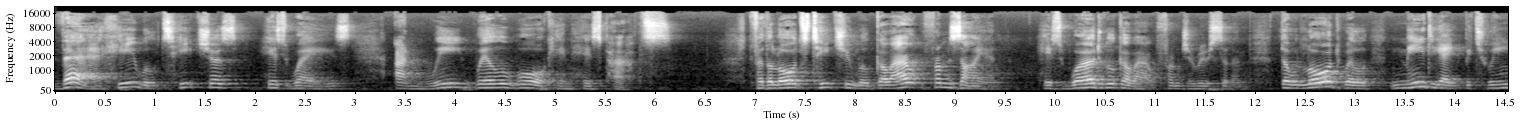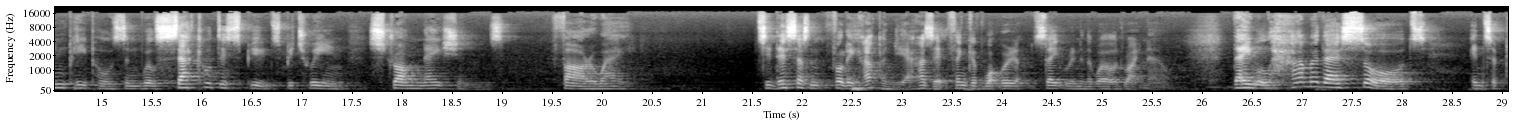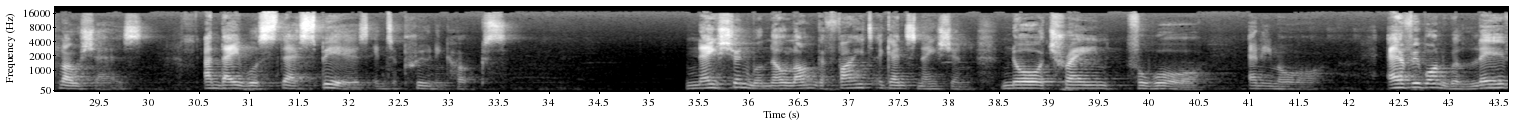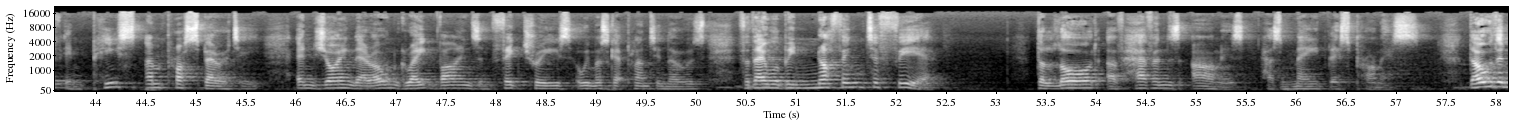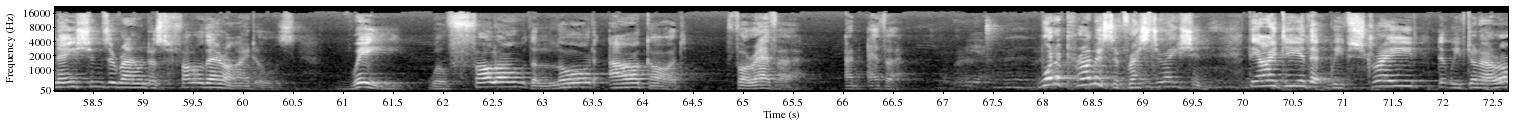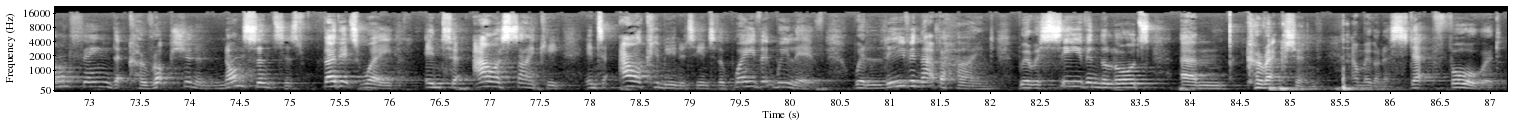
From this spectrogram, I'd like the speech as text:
There he will teach us his ways, and we will walk in his paths. For the Lord's teaching will go out from Zion, his word will go out from Jerusalem. The Lord will mediate between peoples and will settle disputes between strong nations far away. See, this hasn't fully happened yet, has it? Think of what we're, state we're in in the world right now. They will hammer their swords into plowshares, and they will their spears into pruning hooks. Nation will no longer fight against nation, nor train for war anymore. Everyone will live in peace and prosperity, enjoying their own grapevines and fig trees. Oh, we must get planting those. For there will be nothing to fear. The Lord of heaven's armies has made this promise. Though the nations around us follow their idols, we will follow the Lord our God forever and ever. What a promise of restoration. The idea that we've strayed, that we've done our own thing, that corruption and nonsense has fed its way into our psyche, into our community, into the way that we live. We're leaving that behind. We're receiving the Lord's um, correction and we're going to step forward.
